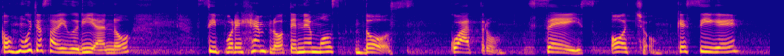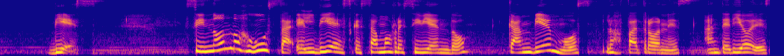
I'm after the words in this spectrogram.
con mucha sabiduría, ¿no? Si, por ejemplo, tenemos dos, cuatro, seis, ocho, ¿qué sigue? Diez. Si no nos gusta el diez que estamos recibiendo, cambiemos los patrones anteriores.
